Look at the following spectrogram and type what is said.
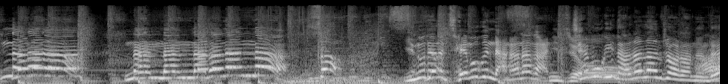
나나 나 나나나나나 쏴 이 노래는 제목은 나나나가 아니죠. 제목이 나나나인 줄 알았는데. 아.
